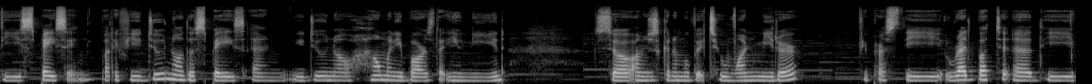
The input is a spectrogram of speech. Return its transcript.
the spacing but if you do know the space and you do know how many bars that you need so I'm just gonna move it to one meter. If you press the red button uh, the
